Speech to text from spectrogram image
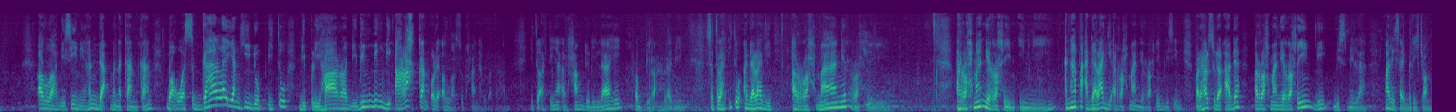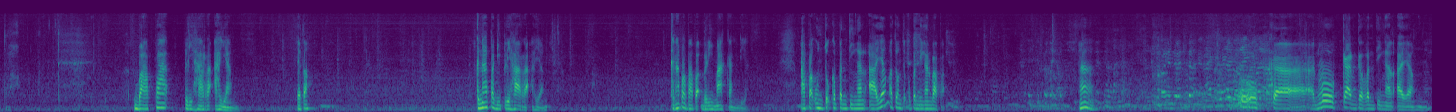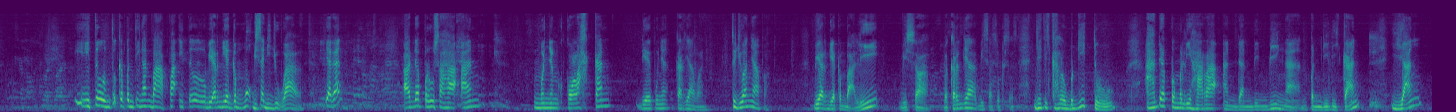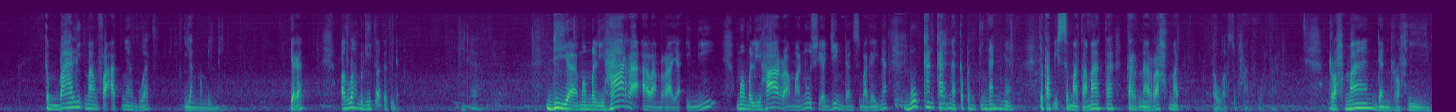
Allah di sini hendak menekankan bahwa segala yang hidup itu dipelihara, dibimbing, diarahkan oleh Allah Subhanahu wa taala. Itu artinya alhamdulillahi rabbil alamin. Setelah itu ada lagi Ar-Rahmanir Rahim. Ar-Rahmanir Rahim ini kenapa ada lagi Ar-Rahmanir Rahim di sini? Padahal sudah ada Ar-Rahmanir Rahim di bismillah. Mari saya beri contoh. Bapak pelihara ayam. Ya toh? Kenapa dipelihara ayam itu? Kenapa Bapak beri makan dia? Apa untuk kepentingan ayam atau untuk kepentingan Bapak? Nah. Bukan, bukan kepentingan ayamnya. Itu untuk kepentingan bapak itu biar dia gemuk bisa dijual. Ya kan? Ada perusahaan menyekolahkan dia punya karyawan. Tujuannya apa? Biar dia kembali bisa bekerja, bisa sukses. Jadi kalau begitu ada pemeliharaan dan bimbingan pendidikan yang kembali manfaatnya buat yang membimbing. Ya kan? Allah begitu atau tidak? Tidak. Dia memelihara alam raya ini, memelihara manusia, jin dan sebagainya bukan karena kepentingannya, tetapi semata-mata karena rahmat Allah Subhanahu wa taala. Rahman dan Rahim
